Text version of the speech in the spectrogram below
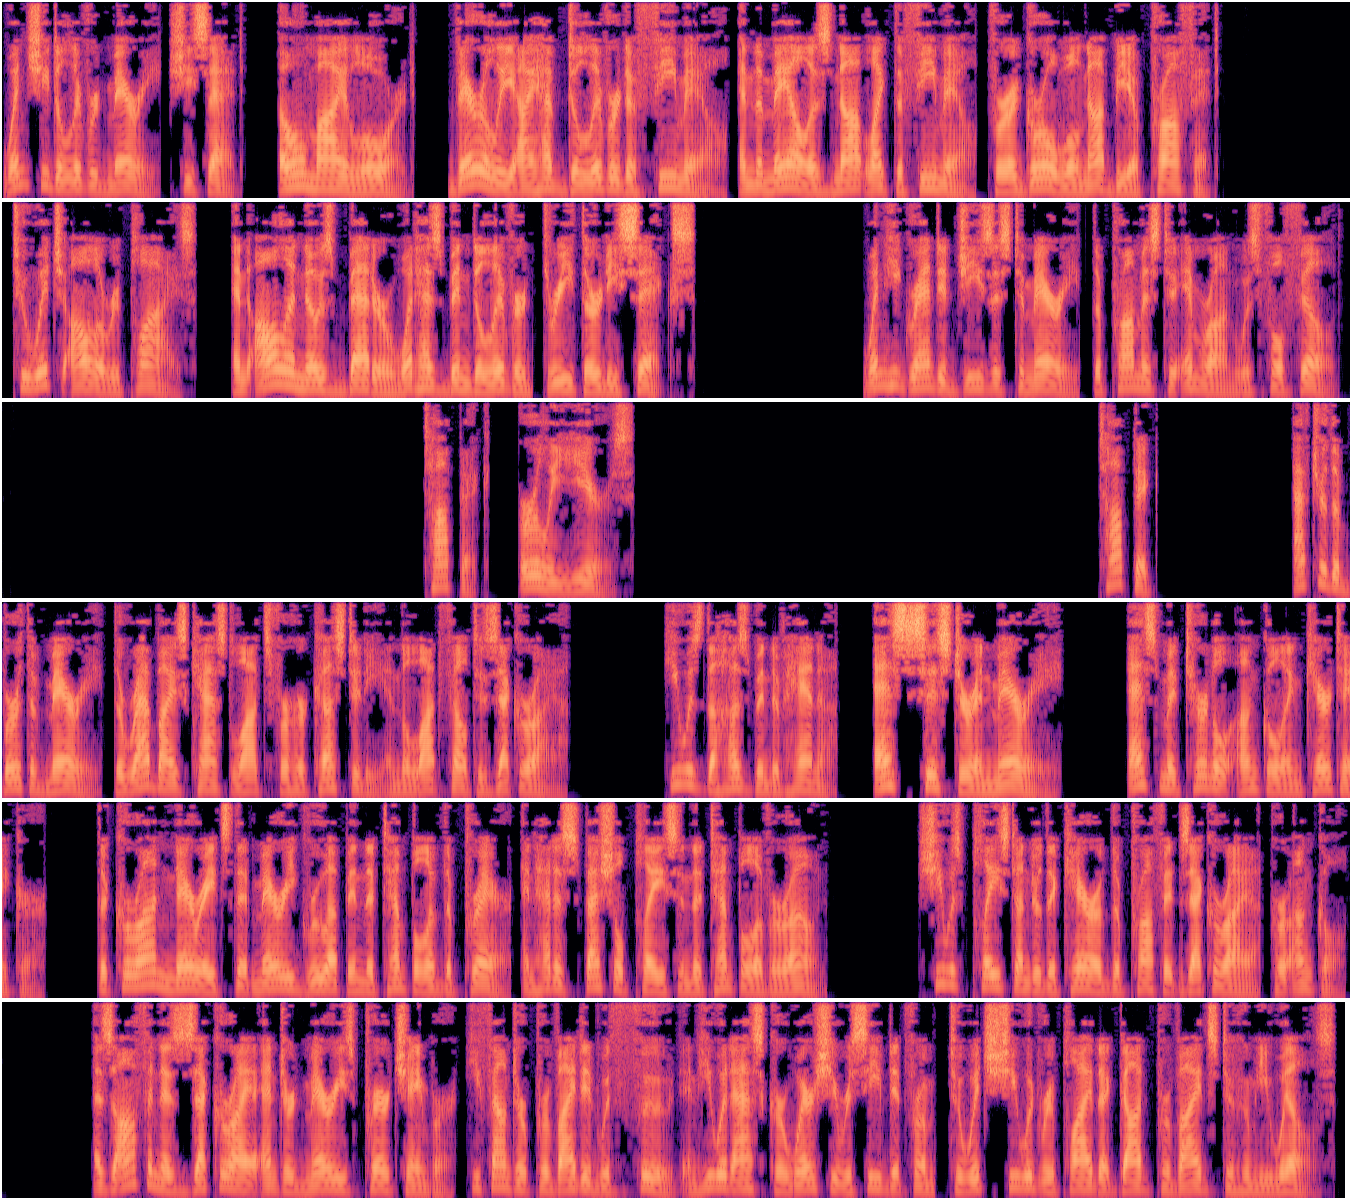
When she delivered Mary, she said, O my Lord! Verily I have delivered a female, and the male is not like the female, for a girl will not be a prophet." To which Allah replies, "And Allah knows better what has been delivered 336. When he granted Jesus to Mary, the promise to Imran was fulfilled. Early years after the birth of Mary, the rabbis cast lots for her custody and the lot fell to Zechariah. He was the husband of Hannah's sister and Mary's maternal uncle and caretaker. The Quran narrates that Mary grew up in the Temple of the Prayer, and had a special place in the temple of her own. She was placed under the care of the prophet Zechariah, her uncle. As often as Zechariah entered Mary's prayer chamber, he found her provided with food and he would ask her where she received it from, to which she would reply that God provides to whom he wills.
